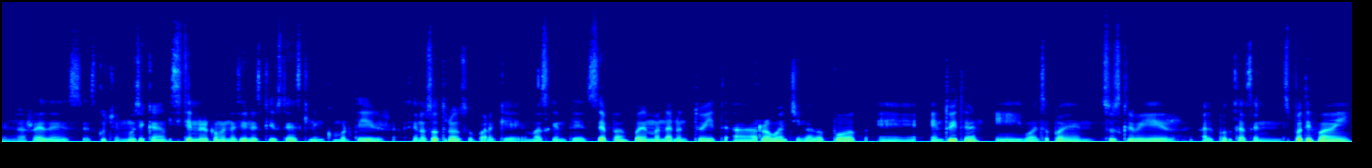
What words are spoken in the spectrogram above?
en las redes, escuchen música. Y si tienen recomendaciones que ustedes quieren compartir hacia nosotros o para que más gente sepa, pueden mandar un tweet a arroba el chingado eh, en Twitter. Y igual se pueden suscribir al podcast en Spotify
